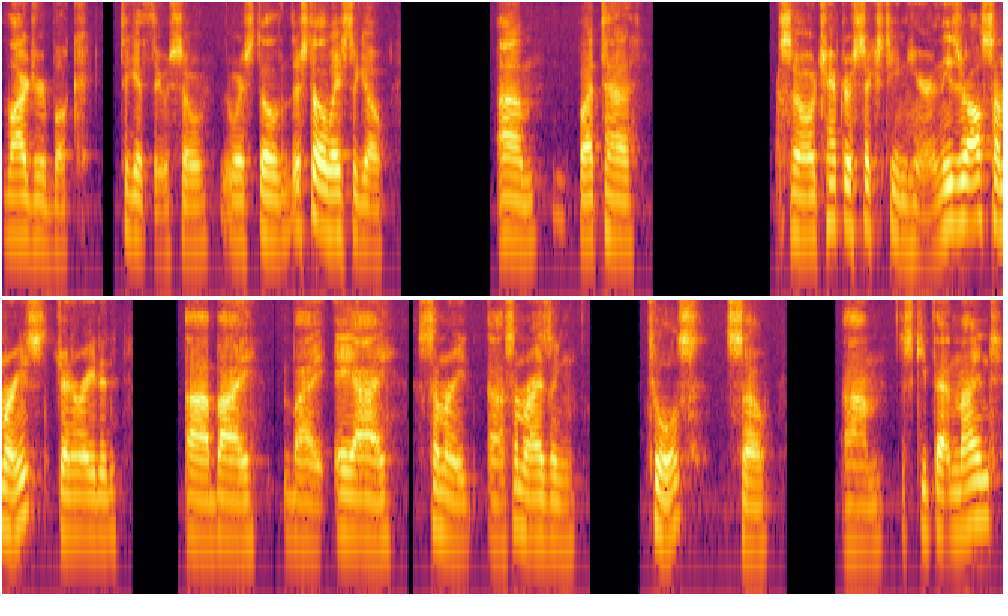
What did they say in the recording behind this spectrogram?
larger book to get through. So we're still there's still a ways to go. Um, but uh, so chapter 16 here, and these are all summaries generated uh, by by AI summary uh, summarizing tools. So um, just keep that in mind,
